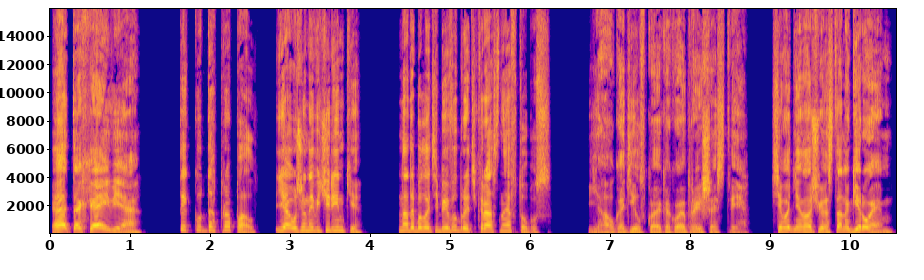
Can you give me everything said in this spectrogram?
Это Хейвия!» «Ты куда пропал? Я уже на вечеринке. Надо было тебе выбрать красный автобус». «Я угодил в кое-какое происшествие. Сегодня ночью я стану героем.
